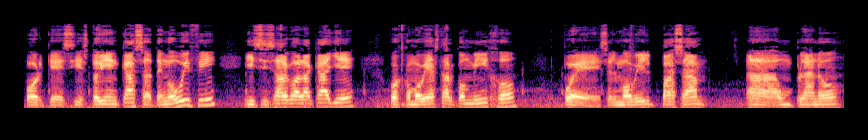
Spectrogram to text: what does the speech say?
porque si estoy en casa tengo wifi y si salgo a la calle, pues como voy a estar con mi hijo, pues el móvil pasa a un plano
